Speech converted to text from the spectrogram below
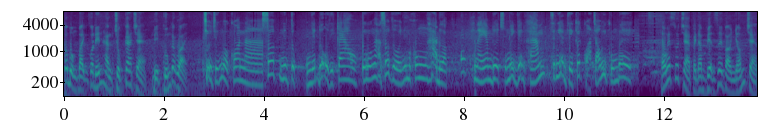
có bùng bệnh có đến hàng chục ca trẻ bị cúm các loại. Triệu chứng của con là sốt liên tục, nhiệt độ thì cao, uống hạ sốt rồi nhưng mà không hạ được. Thế này em đưa xuống bệnh viện khám, xét nghiệm thì kết quả cháu bị cúm B. Hầu hết số trẻ phải nằm viện rơi vào nhóm trẻ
